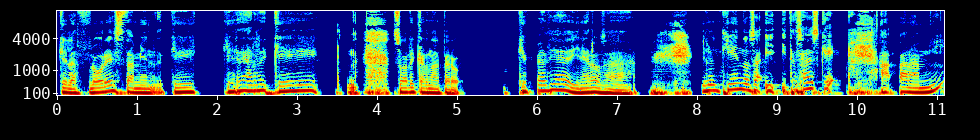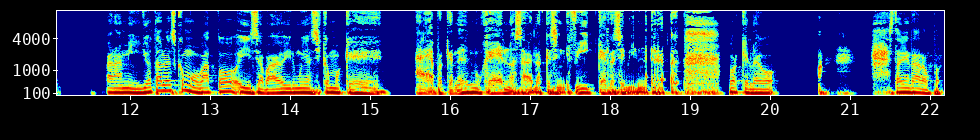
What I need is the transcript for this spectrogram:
que las flores también, que real, que sorry carnal, pero qué pérdida de dinero, o sea, y lo entiendo, o sea, y, y sabes que para mí, para mí, yo tal vez como vato y se va a oír muy así como que "Ah, porque no eres mujer, no sabes lo que significa recibir una ro-". Porque luego ah, está bien raro por-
